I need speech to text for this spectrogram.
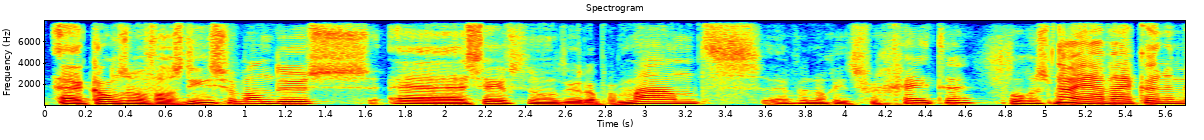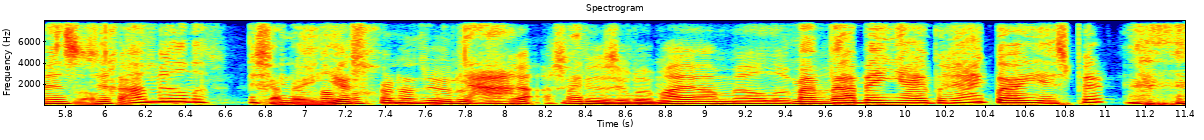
Eh kans op een vast dienstverband dus. Eh 1700 euro per maand. Hebben we nog iets vergeten? Volgens mij. Nou ja, waar kunnen mensen zich aanmelden? Ja, Misschien bij nog wel Jesper nog- natuurlijk. Ja, ja ze maar, kunnen zich bij mij aanmelden. maar waar ben jij bereikbaar, Jesper?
